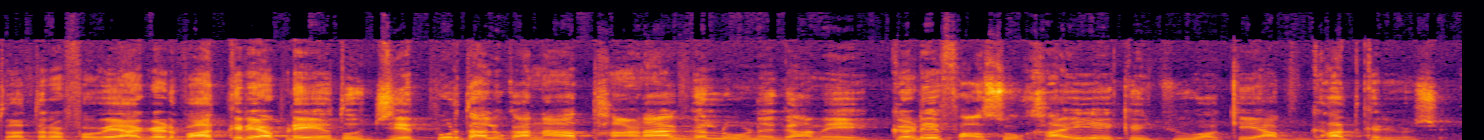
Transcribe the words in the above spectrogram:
તો આ તરફ હવે આગળ વાત કરીએ આપણે, તો જેતપુર તાલુકાના થાણા ગલુણ ગામે ગળે ફાંસો ખાઈ એક યુવકે આપઘાત કર્યો છે.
